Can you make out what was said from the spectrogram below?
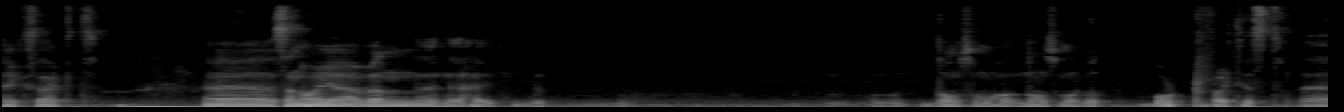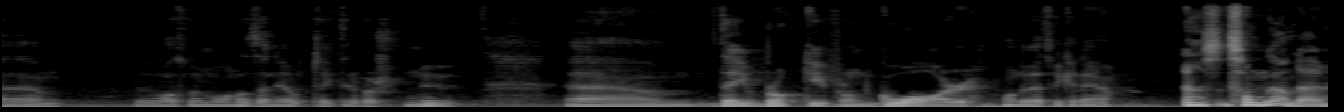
exakt. Eh, sen har jag även eh, de som har, någon som har gått bort faktiskt. Eh, det var för en månad sedan jag upptäckte det först nu. Eh, Dave Brocky från Guar, om du vet vilka det är. Sångaren där.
